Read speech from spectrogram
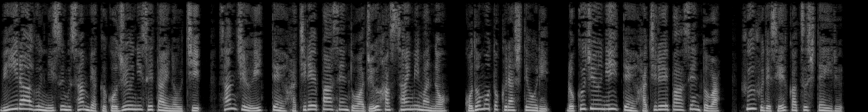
ウィーラー郡に住む352世帯のうち31.80%は18歳未満の子供と暮らしており、62.80%は夫婦で生活している。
